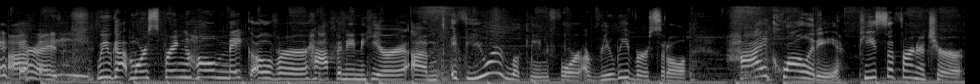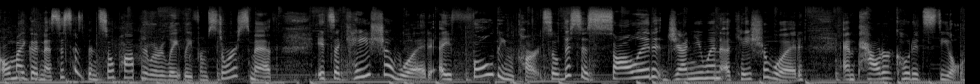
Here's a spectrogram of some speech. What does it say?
All right. We've got more spring home makeover happening here. Um, if you are looking for a really versatile high quality piece of furniture. Oh my goodness, this has been so popular lately from StoreSmith. It's acacia wood, a folding cart. So this is solid, genuine acacia wood and powder coated steel.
